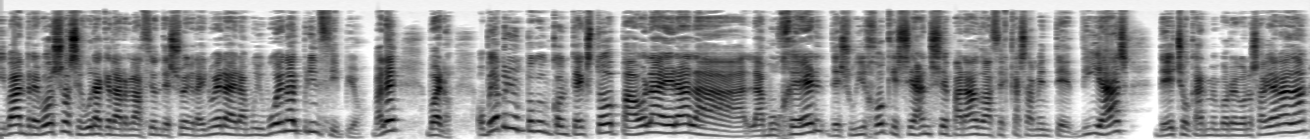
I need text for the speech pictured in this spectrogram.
Iván Reboso asegura que la relación de suegra y nuera era muy buena al principio, ¿vale? Bueno, os voy a poner un poco en contexto. Paola era la, la mujer de su hijo que se han separado hace escasamente días. De hecho, Carmen Borrego no sabía nada.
